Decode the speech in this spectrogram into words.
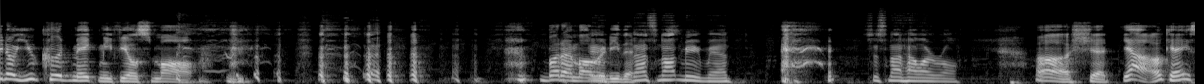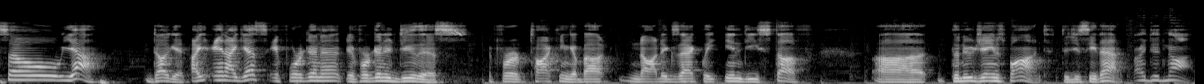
You know, you could make me feel small. but I'm already Hey, there. That's not me, man. it's just not how I roll. Oh shit. Yeah, okay. So, yeah. Dug it. I and I guess if we're going to if we're going to do this, if we're talking about not exactly indie stuff, uh the new James Bond. Did you see that? I did not.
